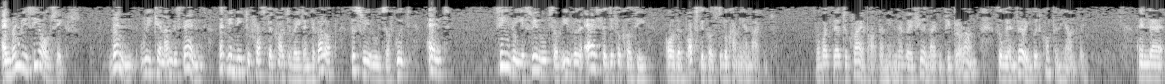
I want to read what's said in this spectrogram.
And when we see all six, then we can understand that we need to foster, cultivate, and develop the three roots of good and see the three roots of evil as the difficulty or the obstacles to becoming enlightened. So what's there to cry about? I mean, there are very few enlightened people around, so we're in very good company, aren't we? And uh,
